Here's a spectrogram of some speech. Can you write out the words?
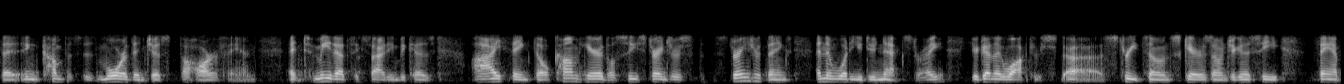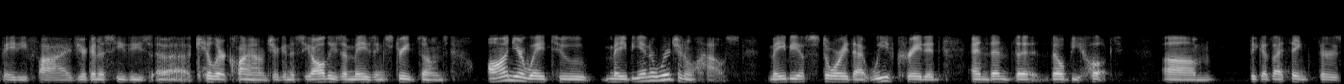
that encompasses more than just the horror fan, and to me that's exciting because I think they'll come here, they'll see strangers Stranger Things, and then what do you do next, right? You're going to walk through uh, street zones, scare zones. You're going to see Vamp 85. You're going to see these uh, killer clowns. You're going to see all these amazing street zones on your way to maybe an original house, maybe a story that we've created, and then the, they'll be hooked. Um, because I think there's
